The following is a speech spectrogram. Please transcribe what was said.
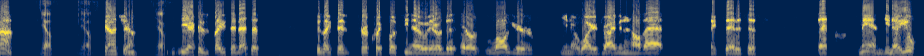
Huh. Yep. Yep. Gotcha. Yep. Yeah, because like I said, that's just because like I said for QuickBooks, you know, it'll it'll log your, you know, while you're driving and all that. Like I said, it's just that man, you know, you'll,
